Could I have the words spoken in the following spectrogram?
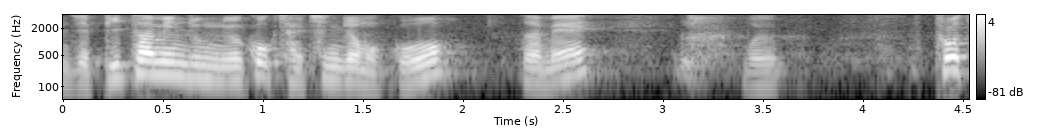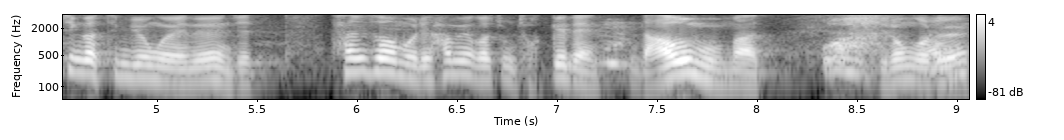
이제 비타민 종류 꼭 잘 챙겨 먹고 그 다음에 뭐 프로틴 같은 경우에는 이제 탄수화물이 함유가 좀 적게 된 나우무 맛 이런 거를.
